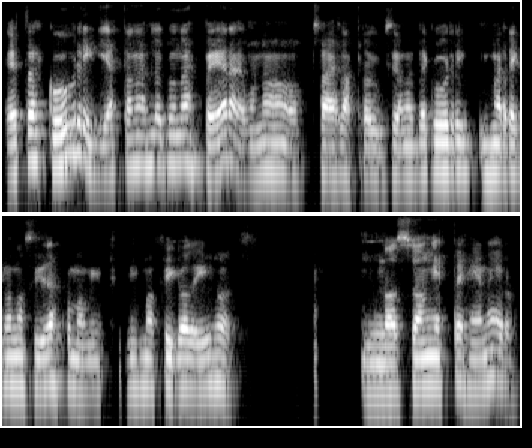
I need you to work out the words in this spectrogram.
esto es Kubrick y esto no es lo que uno espera. Uno, sabes, las producciones de Kubrick más reconocidas, como mi- mismo Fico dijo, no son este género.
